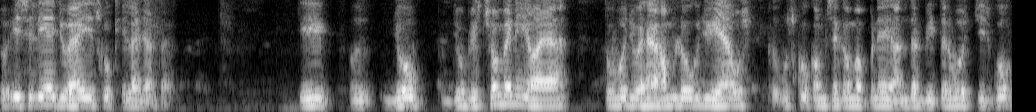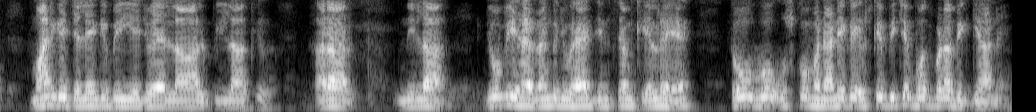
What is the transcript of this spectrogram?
तो इसलिए जो है इसको खेला जाता है। कि जो जो वृक्षों में नहीं आया तो वो जो है, हम लोग जो है, उस, उसको कम से कम अपने अंदर, भीतर वो उस चीज़ को मान के चलें कि भाई ये जो है लाल, पीला, हरा नीला जो भी है, रंग जो है, जिनसे हम खेल रहे हैं तो वो उसको मनाने के, उसके पीछे बहुत बड़ा विज्ञान है।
